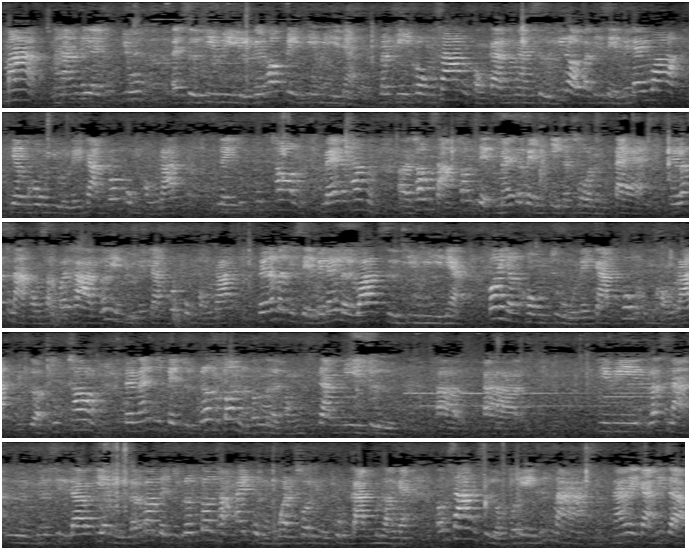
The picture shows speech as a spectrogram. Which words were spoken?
มากนะคะในทุกยุคแต่สื่อทีวี หรือโดยเฉพาะฟรีทีวีเนี่ยมันมีโครงสร้างของการทำงานสื่อที่เราปฏิเสธไม่ได้ว่ายังคงอยู่ในการควบคุมของรัฐในทุกๆช่อง แม้กระทั่งช่องสามช่องเจ็ดแม้จะเป็นเอกชน แต่ในลักษณะของสัมปทานก็ยังอยู่ในการควบคุมของรัฐดังนั้นปฏิเสธไม่ได้ สื่อทีวีเนี่ยก็ยังคงอยู่ในการควบคุมของรัฐเกือบทุกช่องดังนั้นจึงเป็นจุดเริ่มต้นหรือกำเนิดของการมีสื่ออทีวีลักษณะอื่นคือสื่อดาวเทียมหรือแล้วก็เป็นจุดเริ่มต้นทำให้กลุ่มมวลชนหรือกลุ่มการเมืองเนี่ยต้องสร้างสื่อของตัวเองขึ้นมานะในการที่จะ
